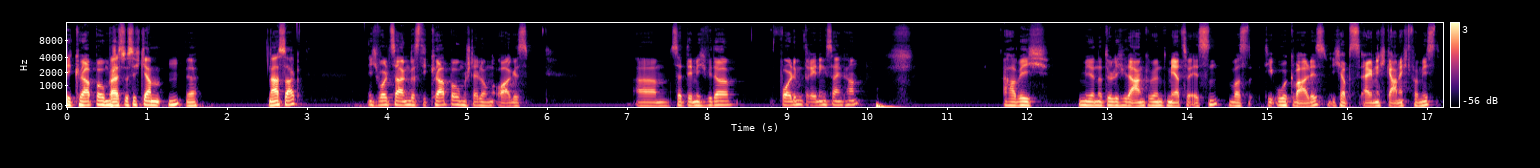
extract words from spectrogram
Die Körperumstellung. Weißt du, was ich gern. Hm? Ja. Na, sag. Ich wollte sagen, dass die Körperumstellung arg ist. Ähm, seitdem ich wieder voll im Training sein kann, habe ich mir natürlich wieder angewöhnt, mehr zu essen, was die Urqual ist. Ich habe es eigentlich gar nicht vermisst,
